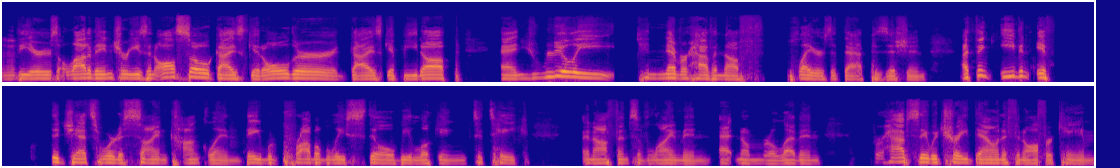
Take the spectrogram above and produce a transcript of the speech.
Mm-hmm. There's a lot of injuries, and also guys get older, guys get beat up, and you really can never have enough players at that position. I think even if the Jets were to sign Conklin, they would probably still be looking to take an offensive lineman at number 11. Perhaps they would trade down if an offer came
